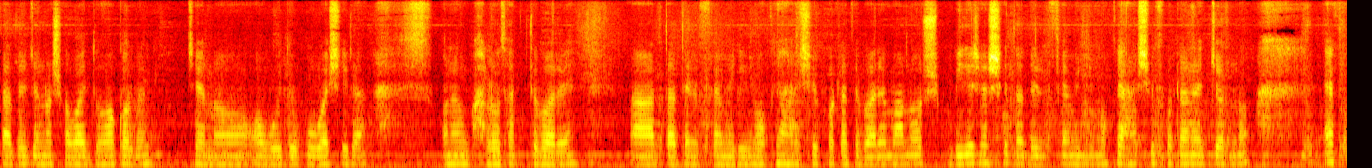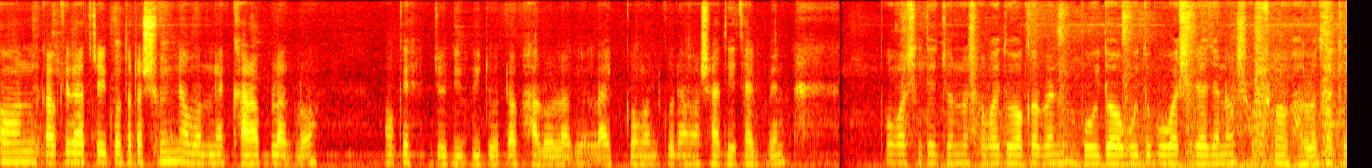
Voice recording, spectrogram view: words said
তাদের জন্য সবাই দোয়া করবেন যেন অবৈধ প্রবাসীরা অনেক ভালো থাকতে পারে আর তাদের ফ্যামিলির মুখে হাসি ফোটাতে পারে। মানুষ বিদেশ আসে, তাদের ফ্যামিলির মুখে হাসি ফোটানোর জন্য। এখন কালকে রাত্রে এই কথাটা শুনে আমার অনেক খারাপ লাগল। ওকে যদি ভিডিওটা ভালো লাগে লাইক কমেন্ট করে আমার সাথেই থাকবেন। প্রবাসীদের জন্য সবাই দোয়া করবেন। বৈধ অবৈধ প্রবাসীরা যেন সবসময় ভালো থাকে।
